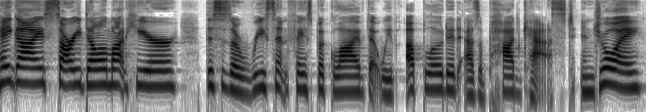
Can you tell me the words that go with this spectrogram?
Hey guys, Sari Delamotte here. This is a recent Facebook Live that we've uploaded as a podcast. Enjoy.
